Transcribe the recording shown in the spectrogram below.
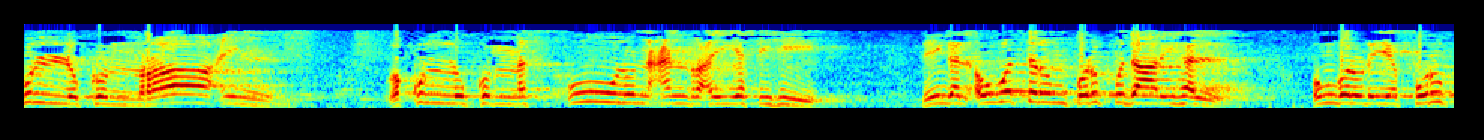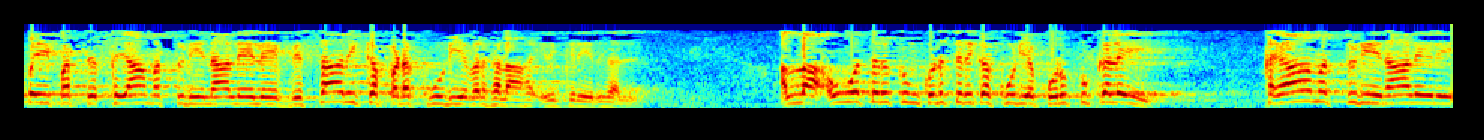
குல்லுக்கும் நீங்கள் ஒவ்வொருத்தரும் பொறுப்புதாரிகள். உங்களுடைய பொறுப்பை பற்றி கியாமத்துடைய நாளிலே விசாரிக்கப்படக்கூடியவர்களாக இருக்கிறீர்கள். அல்லாஹ் ஒவ்வொருத்தருக்கும் கொடுத்திருக்கக்கூடிய பொறுப்புகளை கயாமத்துடைய நாளிலே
